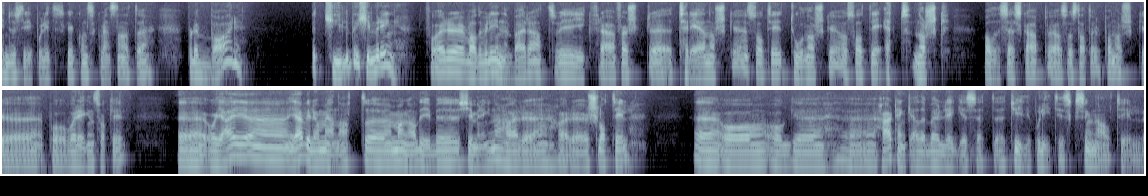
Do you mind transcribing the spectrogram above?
industripolitiske konsekvensene av dette. For det var betydelig bekymring for hva det ville innebære at vi gikk fra først tre norske, så til to norske, og så til ett norsk oljeselskap, altså Statoil, på, norsk, på vår egen sokkel. Eh, og jeg, eh, jeg, vil jo mene at eh, mange av de bekymringene har, har slått til. Og, og, her tenker jeg det bør legges et tydelig politisk signal til,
